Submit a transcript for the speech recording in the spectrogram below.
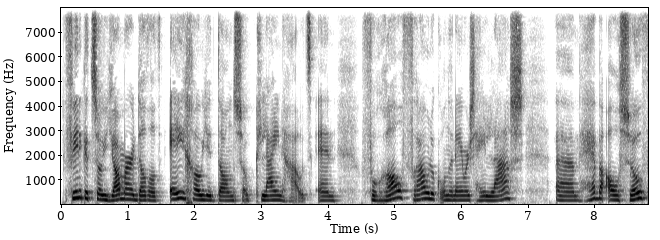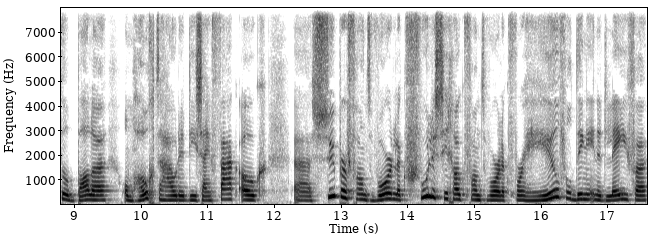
vind ik het zo jammer dat dat ego je dan zo klein houdt. En vooral vrouwelijke ondernemers, helaas. Um, hebben al zoveel ballen omhoog te houden. Die zijn vaak ook uh, super verantwoordelijk, voelen zich ook verantwoordelijk voor heel veel dingen in het leven.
